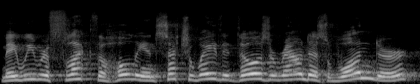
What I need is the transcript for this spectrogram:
May we reflect the holy in such a way that those around us wonder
